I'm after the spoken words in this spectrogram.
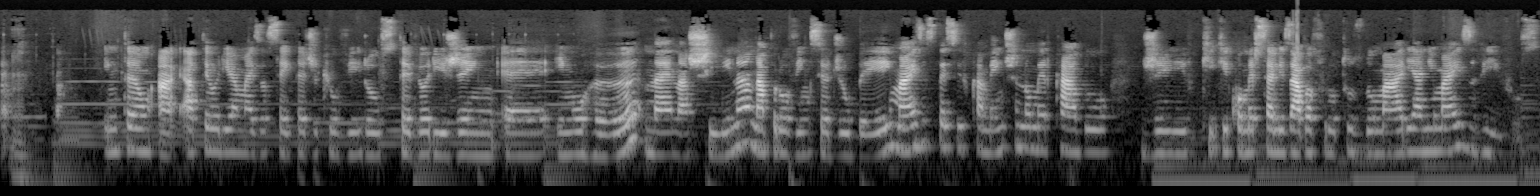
é. Então, a, a, teoria mais aceita é de que o vírus teve origem é, em Wuhan, né, na China, na província de Hubei, mais especificamente no mercado de, que, que comercializava frutos do mar e animais vivos,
